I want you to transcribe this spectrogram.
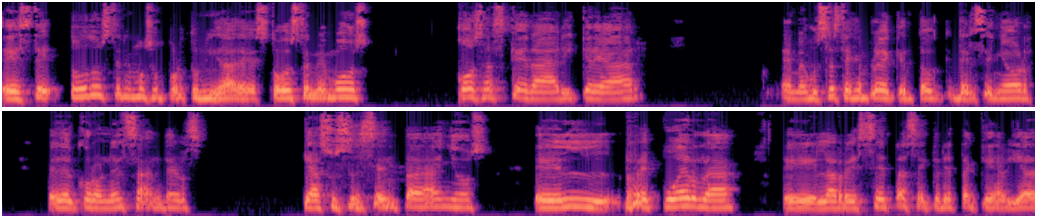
Este, todos tenemos oportunidades, todos tenemos cosas que dar y crear. Eh, me gusta este ejemplo de que, del señor, eh, del coronel Sanders, que a sus 60 años, él recuerda eh, la receta secreta que había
